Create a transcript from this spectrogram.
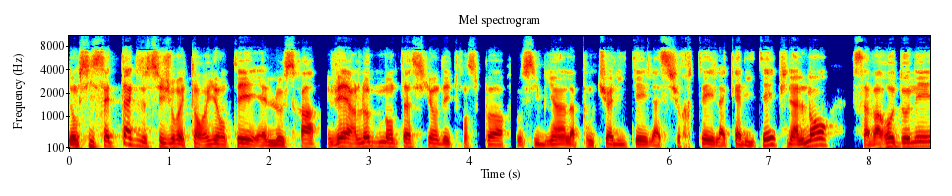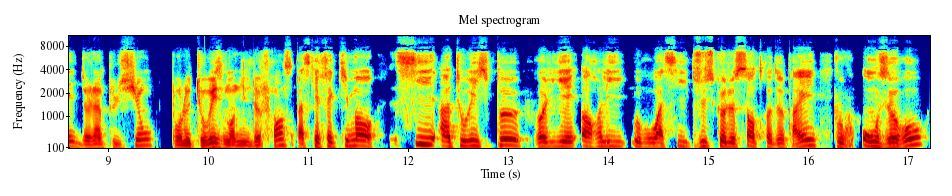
Donc si cette taxe de séjour est orientée, elle le sera, vers l'augmentation des transports, aussi bien la ponctualité, la sûreté, la qualité, finalement, ça va redonner de l'impulsion pour le tourisme en Ile-de-France. Parce qu'effectivement, si un touriste peut relier Orly ou Roissy jusque le centre de Paris pour 11 euros,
